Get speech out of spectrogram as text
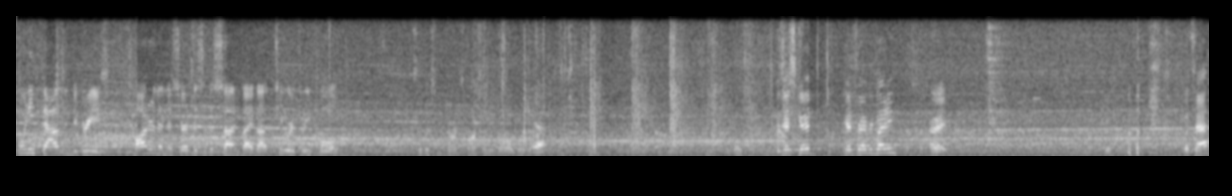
20,000 degrees. It's hotter than the surface of the sun by about two or three fold. See, there's some dark spots on the bulb where the, Yeah. the are Is this good? Good for everybody? All right. What's that?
